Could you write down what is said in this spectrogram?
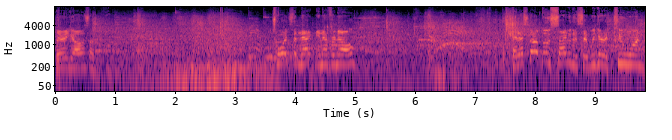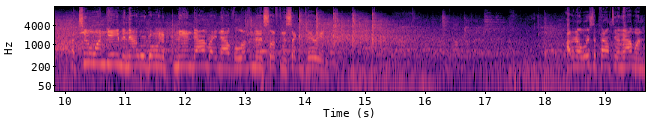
There he goes. Towards the net, you never know. Hey, let's not lose sight of this. We got a 2-1, a 2-1 game, and now we're going a man down right now with 11 minutes left in the second period. Don't know. Where's the penalty on that one?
